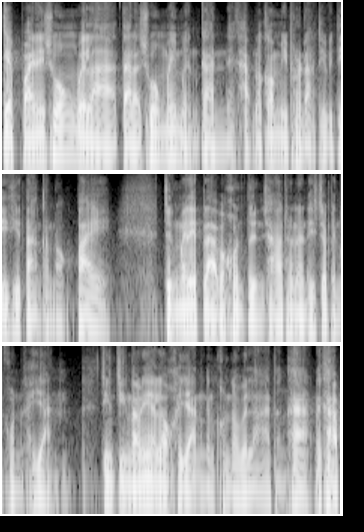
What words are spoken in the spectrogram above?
เก็บไว้ในช่วงเวลาแต่ละช่วงไม่เหมือนกันนะครับแล้วก็มี productivity ที่ต่างกันออกไป จึงไม่ได้แปลว่าคนตื่นเช้าเท่านั้นที่จะเป็นคนขยัน จริง ๆ แล้วเนี่ยเราขยันกันคนละเวลาต่างหากนะครับ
